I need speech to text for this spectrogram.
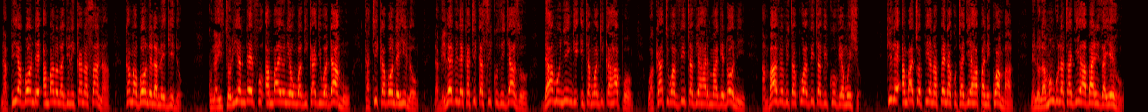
na pia bonde ambalo lajulikana sana kama bonde la megido. Kuna historia ndefu ambayo ni ya umwagikaji wa damu katika bonde hilo na vilevile vile katika siku zijazo damu nyingi itamwagika hapo wakati wa vita vya harmagedoni ambavyo vitakuwa vita vikuu vya mwisho. Kile ambacho pia napenda kutajia hapa ni kwamba neno la mungu latajia habari za yehu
